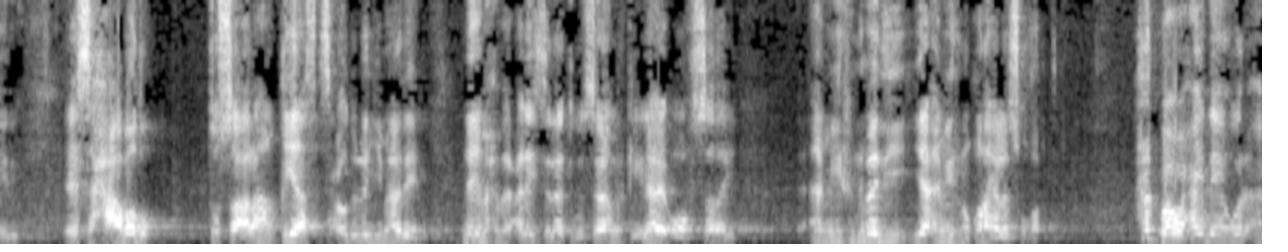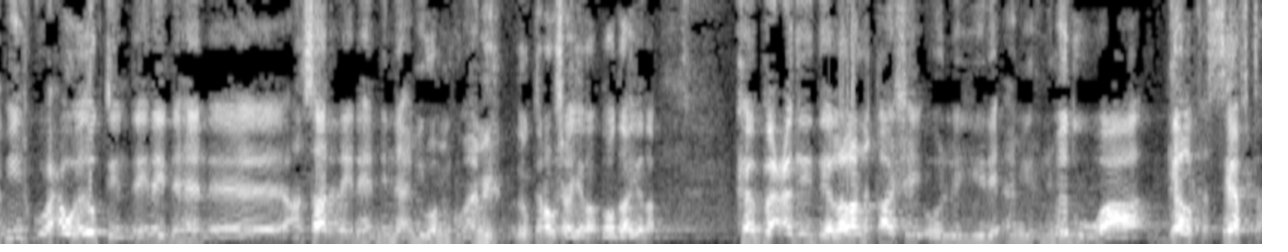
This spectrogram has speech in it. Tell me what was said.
yidhi saxaabadu tusaale ahaan qiyaaska saxaabadu la yimaadeen. Nebi maxamed calayh salaatu wasalaam markii ilaahay oofsaday amiirnimadii yaa amiir noqonaya la isku qabtay. Rag baa waxay dhaheen war amiirku waxa way ad ogteen de inay dhaheen ansaar inay dhaheen mina amiir wa minkum amiir. Ad ogteen hawsha iyada dooda iyada kabacdi dee lala niqaashay oo la yidhi amiirnimadu waa galka seefta.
